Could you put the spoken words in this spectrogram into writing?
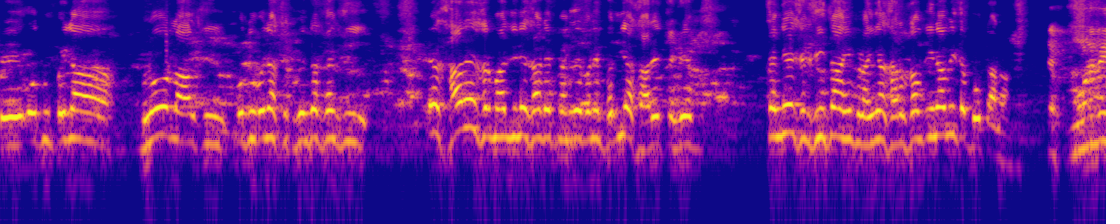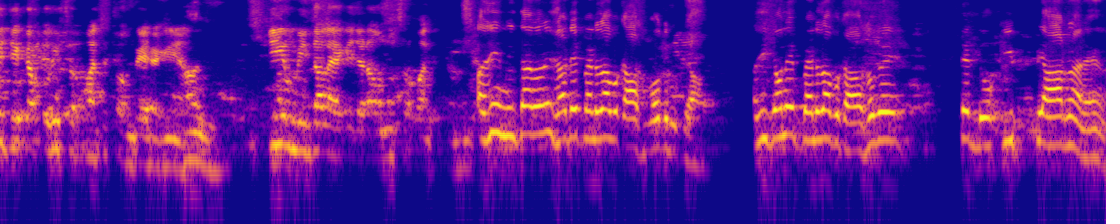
ਤੇ ਉਦੋਂ ਪਹਿਲਾਂ ਮਨੋਹਰ ਲਾਲ ਸੀ ਉਦੋਂ ਪਹਿਲਾਂ ਸੁਖਵਿੰਦਰ ਸਿੰਘ ਸੀ। ਇਹ ਸਾਰੇ ਸਰਪੰਚ ਨੇ ਸਾਡੇ ਪਿੰਡ ਦੇ ਬਣੇ ਵਧੀਆ ਸਾਰੇ ਚੰਗੇ ਚੰਗੇ ਸ਼ਖਸੀਅਤਾਂ ਅਸੀਂ ਬਣਾਈਆਂ ਸਰਬਸੰਮਤੀ ਨਾਲ ਵੀ ਤੇ ਵੋਟਾਂ ਨਾਲ। ਤੇ ਹੁਣ ਵੀ ਜੇਕਰ ਤੁਸੀਂ ਸਰਪੰਚ ਚੁਣਦੇ ਹੈਗੇ ਆ ਹਾਂਜੀ। ਕੀ ਉਮੀਦਾਂ ਲੈ ਕੇ ਜਿਹੜਾ ਉਹਨੂੰ ਸਰਪੰਚ ਚੁਣਦੇ ਅਸੀਂ ਉਮੀਦਾਂ ਨਾਲ ਸਾਡੇ ਪਿੰਡ ਦਾ ਵਿਕਾਸ ਬਹੁਤ ਰੁਕਿਆ। ਅਸੀਂ ਚਾਹੁੰਦੇ ਪਿੰਡ ਦਾ ਵਿਕਾਸ ਹੋਵੇ ਤੇ ਲੋਕੀ ਪਿਆਰ ਨਾਲ ਰਹਿਣ।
